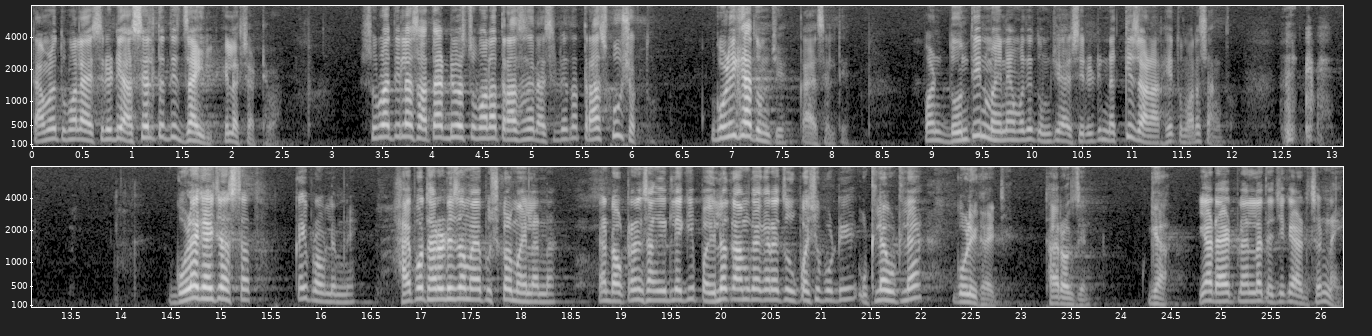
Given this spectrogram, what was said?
त्यामुळे तुम्हाला ॲसिडिटी असेल तर ती जाईल हे लक्षात ठेवा. सुरुवातीला सात आठ दिवस तुम्हाला त्रास असेल ॲसिडिटीचा त्रास होऊ शकतो. गोळी घ्या तुमची काय असेल ते. पण दोन तीन महिन्यामध्ये तुमची ॲसिडिटी नक्की जाणार हे तुम्हाला सांगतो. गोळ्या घ्यायच्या असतात काही प्रॉब्लेम नाही. हायपोथायरॉइडिझम आहे पुष्कळ महिलांना. या डॉक्टरांनी सांगितले की पहिलं काम काय करायचं? उपाशीपोटी उठल्या उठल्या गोळी खायची. थायरॉक्झिन घ्या. या डाएट प्लॅनला त्याची काही अडचण नाही.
